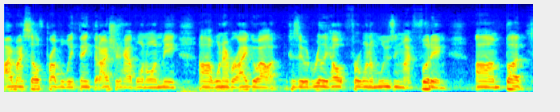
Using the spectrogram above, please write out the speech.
I myself probably think that I should have one on me uh, whenever I go out because it would really help for when I'm losing my footing. Um, but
